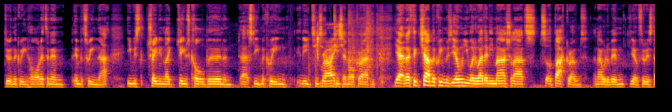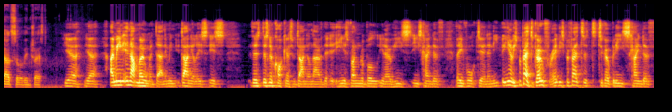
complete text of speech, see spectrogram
doing the Green Hornet, and then in between that, he was training like James Coburn and uh, Steve McQueen. And he teach Right. teach them all karate. Yeah, and I think Chad McQueen was the only one who had any martial arts sort of background, and that would have been you know through his dad's sort of interest. Yeah, yeah. I mean, in that moment, Dan. I mean, Daniel is is there's there's no cockiness with Daniel now. That he is vulnerable. You know, he's he's kind of they've walked in and he, you know he's prepared to go for it. He's prepared to, to go, but he's kind of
